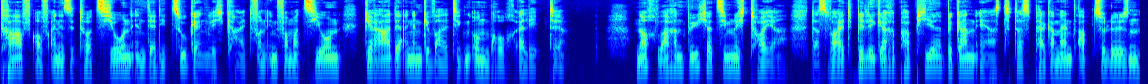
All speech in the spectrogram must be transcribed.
traf auf eine Situation, in der die Zugänglichkeit von Information gerade einen gewaltigen Umbruch erlebte. Noch waren Bücher ziemlich teuer, das weit billigere Papier begann erst, das Pergament abzulösen,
